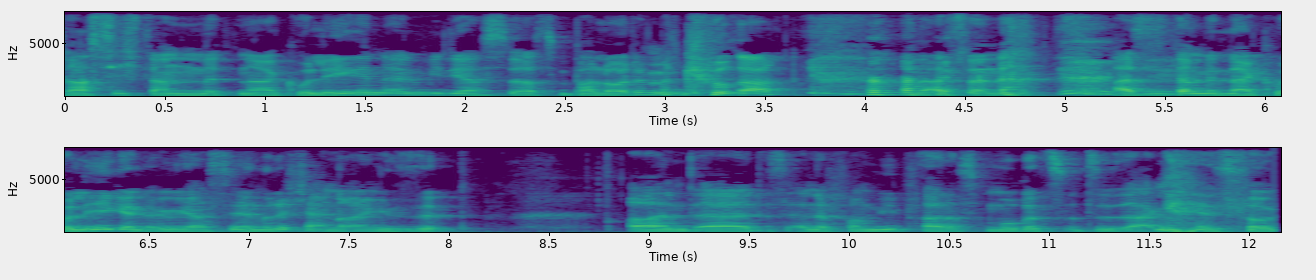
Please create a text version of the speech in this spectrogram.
du hast dich dann mit einer Kollegin irgendwie, die hast, du hast ein paar Leute mitgebracht. Und hast dann, hast dich dann mit einer Kollegin irgendwie, hast du dir einen Richein reingesippt. Und äh, das Ende vom Lied war, dass Moritz sozusagen so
